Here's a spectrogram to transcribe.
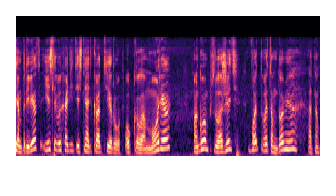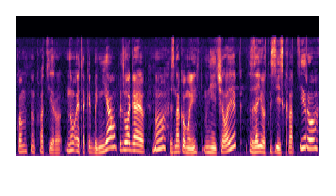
Всем привет! Если вы хотите снять квартиру около моря, могу вам предложить вот в этом доме однокомнатную квартиру. Ну, это как бы не я вам предлагаю, но знакомый мне человек сдает здесь квартиру.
